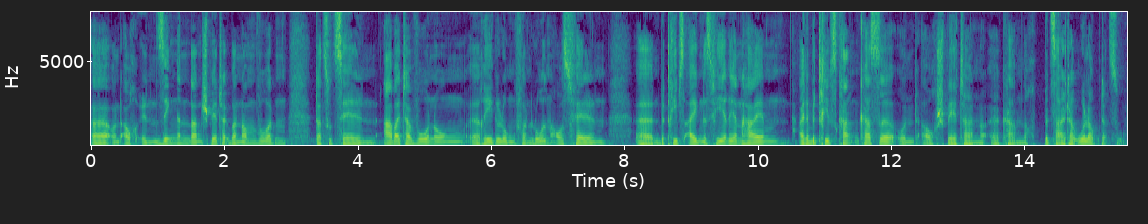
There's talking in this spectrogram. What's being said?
äh, und auch in Singen dann später übernommen wurden. Dazu zählen Arbeiterwohnungen, äh, Regelungen von Lohnausfällen, äh, ein betriebseigenes Ferienheim, eine Betriebskrankenkasse und auch später äh, kam noch bezahlter Urlaub dazu.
